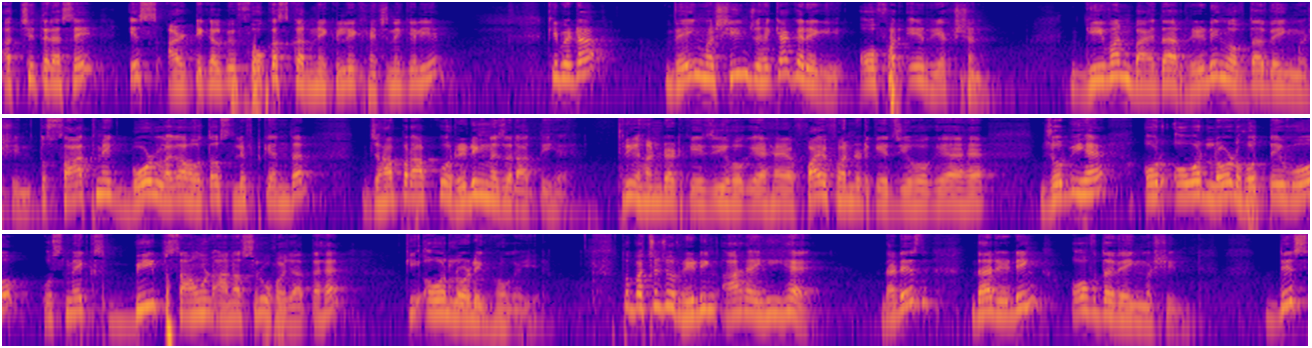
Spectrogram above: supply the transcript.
अच्छी तरह से इस आर्टिकल पे फोकस करने के लिए, खींचने के लिए कि बेटा वेइंग मशीन जो है क्या करेगी? Offer a reaction given by the reading of the weighing machine तो साथ में एक बोर्ड लगा होता है उस लिफ्ट के अंदर जहाँ पर आपको रीडिंग नज़र आती है। 300 हंड्रेड के हो गया है 500 हंड्रेड के हो गया है, जो भी है, और ओवरलोड होते वो, उसमें एक बीप साउंड आना शुरू हो जाता है कि ओवरलोडिंग हो गई है। तो बच्चों, जो रीडिंग आ रही है that is the reading of the weighing machine this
